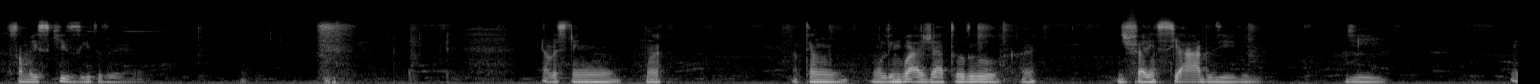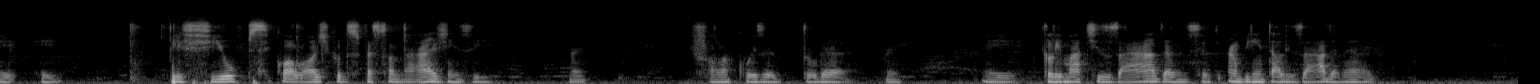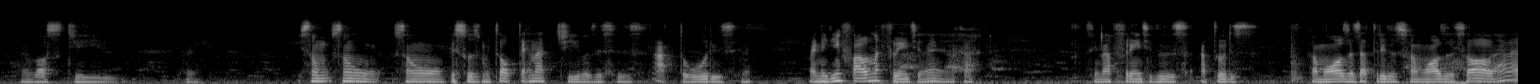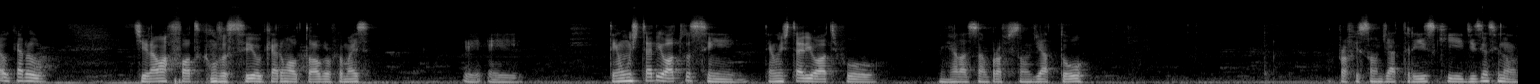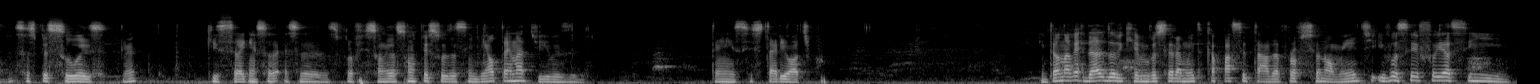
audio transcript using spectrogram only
São meio esquisitas. É. Elas têm um. Né? Tem um, um linguajar todo né? diferenciado de, de, de é, é, perfil psicológico dos personagens e, né? e fala uma coisa toda né? é, climatizada, ambientalizada, né? Negócio de. Né? São, são, são pessoas muito alternativas, esses atores, né? Mas ninguém fala na frente, né? Assim, na frente dos atores famosos, atrizes famosas, só, ah, eu quero tirar uma foto com você, eu quero um autógrafo, mas é, é, tem um estereótipo assim, tem um estereótipo em relação à profissão de ator, profissão de atriz que dizem assim, não, essas pessoas, né, que seguem essa, essas profissões, elas são pessoas assim bem alternativas. Tem esse estereótipo. Então, na verdade, Dove Kevin, você era muito capacitada profissionalmente e você foi assim.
